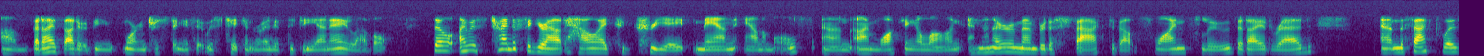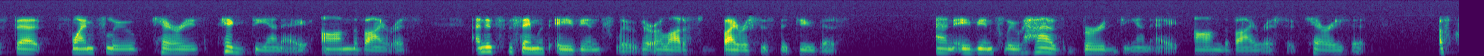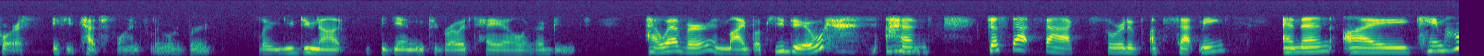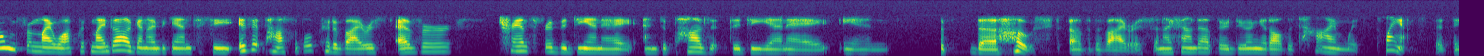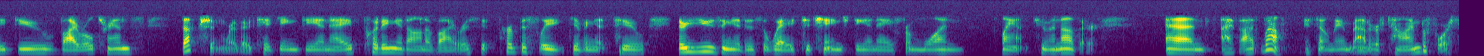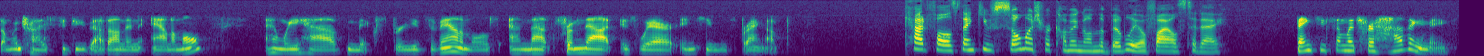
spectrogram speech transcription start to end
Um, but I thought it would be more interesting if it was taken right at the DNA level. So I was trying to figure out how I could create man animals, and I'm walking along, and then I remembered a fact about swine flu that I had read. And the fact was that swine flu carries pig DNA on the virus. And it's the same with avian flu. There are a lot of viruses that do this and avian flu has bird DNA on the virus. It carries it. Of course, if you catch swine flu or bird flu, you do not begin to grow a tail or a beak. However, in my book, you do. and just that fact sort of upset me. And then I came home from my walk with my dog and I began to see is it possible? Could a virus ever transfer the DNA and deposit the DNA in the, the host of the virus. And I found out they're doing it all the time with plants, that they do viral transduction, where they're taking DNA, putting it on a virus, it purposely giving it to, they're using it as a way to change DNA from one plant to another. And I thought, well, it's only a matter of time before someone tries to do that on an animal. And we have mixed breeds of animals, and that from that is where Inhuman sprang up. Kat Falls, thank you so much for coming on the Bibliophiles today. Thank you so much for having me.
